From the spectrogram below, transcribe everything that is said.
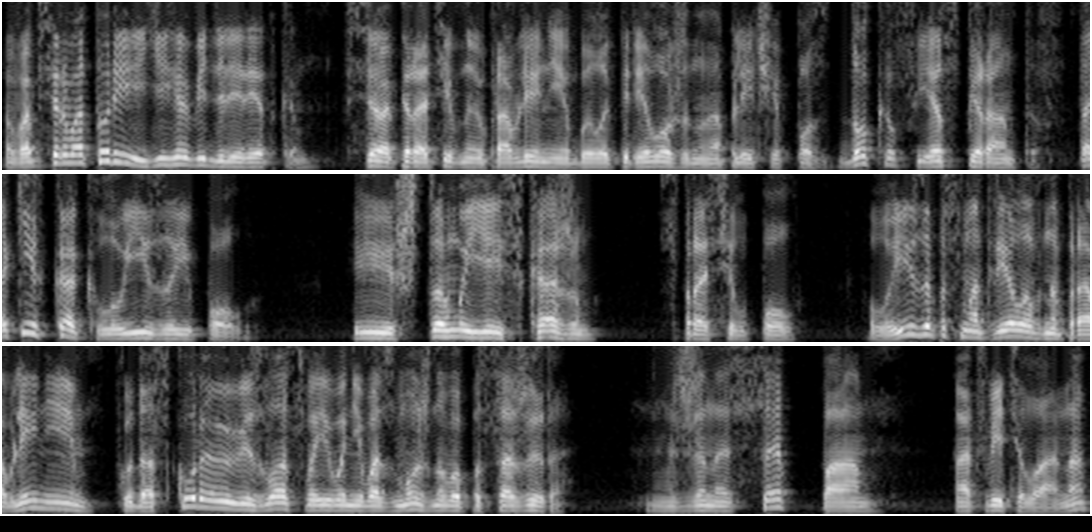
В обсерватории ее видели редко. Все оперативное управление было переложено на плечи постдоков и аспирантов, таких как Луиза и Пол. «И что мы ей скажем?» — спросил Пол. Луиза посмотрела в направлении, куда скорая увезла своего невозможного пассажира. «Je ne sais pas», — ответила она,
